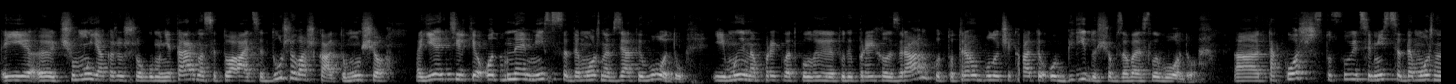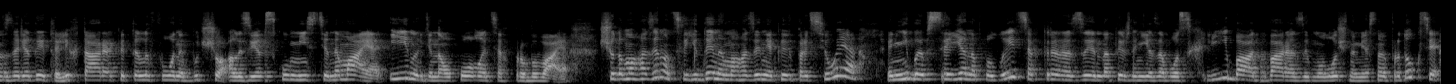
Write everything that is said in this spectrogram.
І е, чому я кажу, що гуманітарна ситуація дуже важка, тому що є тільки одне місце, де можна взяти воду. І ми, наприклад, коли туди приїхали зранку, то треба було чекати обіду, щоб завезли воду. Також стосується місця, де можна зарядити ліхтарики, телефони, будь-що, але зв'язку в місті немає. Іноді на околицях пробиває. Щодо магазину, це єдиний магазин, який працює. Ніби все є на полицях. Три рази на тиждень є завоз хліба, два рази молочно-м'ясної продукції.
